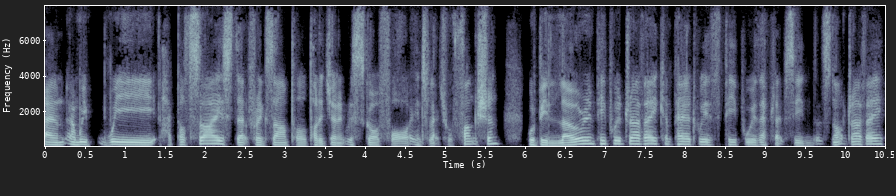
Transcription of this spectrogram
And, and we, we hypothesized that, for example, polygenic risk score for intellectual function would be lower in people with Dravet compared with people with epilepsy that's not Dravet.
